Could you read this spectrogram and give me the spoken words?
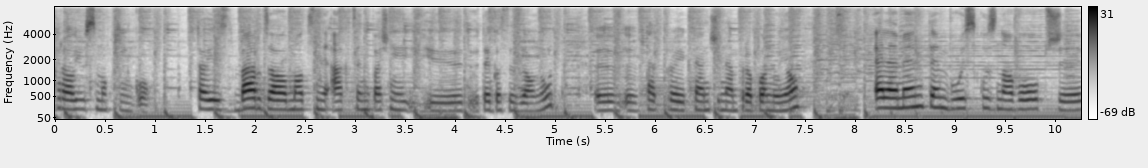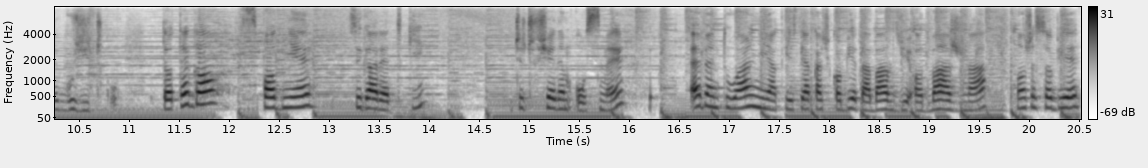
kroju smokingu. To jest bardzo mocny akcent właśnie yy, tego sezonu. Yy, tak projektanci nam proponują. Z elementem błysku znowu przy guziczku. Do tego spodnie, cygaretki czy 7 ósmych. Ewentualnie, jak jest jakaś kobieta bardziej odważna, może sobie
